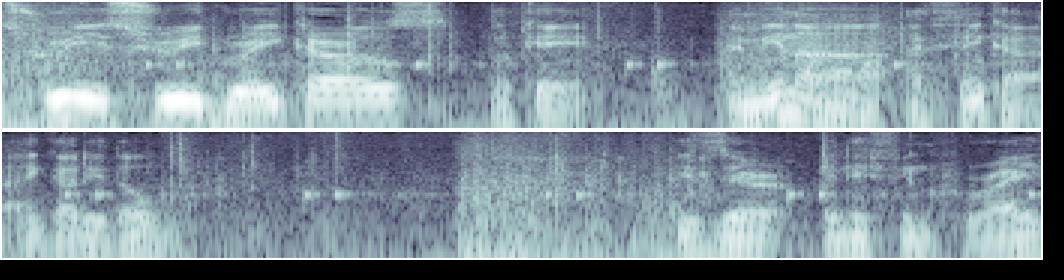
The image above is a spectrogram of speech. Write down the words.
Three, three gray cars. Okay, I mean, uh, I think I, I got it all. Is there anything right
